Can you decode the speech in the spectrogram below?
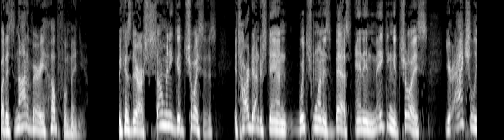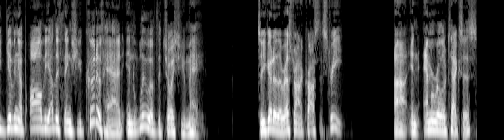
but it's not a very helpful menu because there are so many good choices. It's hard to understand which one is best. And in making a choice, you're actually giving up all the other things you could have had in lieu of the choice you made. So you go to the restaurant across the street uh, in Amarillo, Texas,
